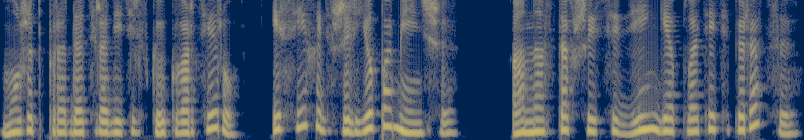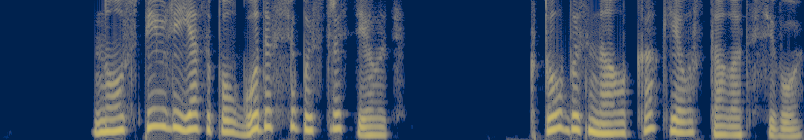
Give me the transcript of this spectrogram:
Может, продать родительскую квартиру и съехать в жилье поменьше, а на оставшиеся деньги оплатить операцию? Но успею ли я за полгода все быстро сделать? Кто бы знал, как я устала от всего.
